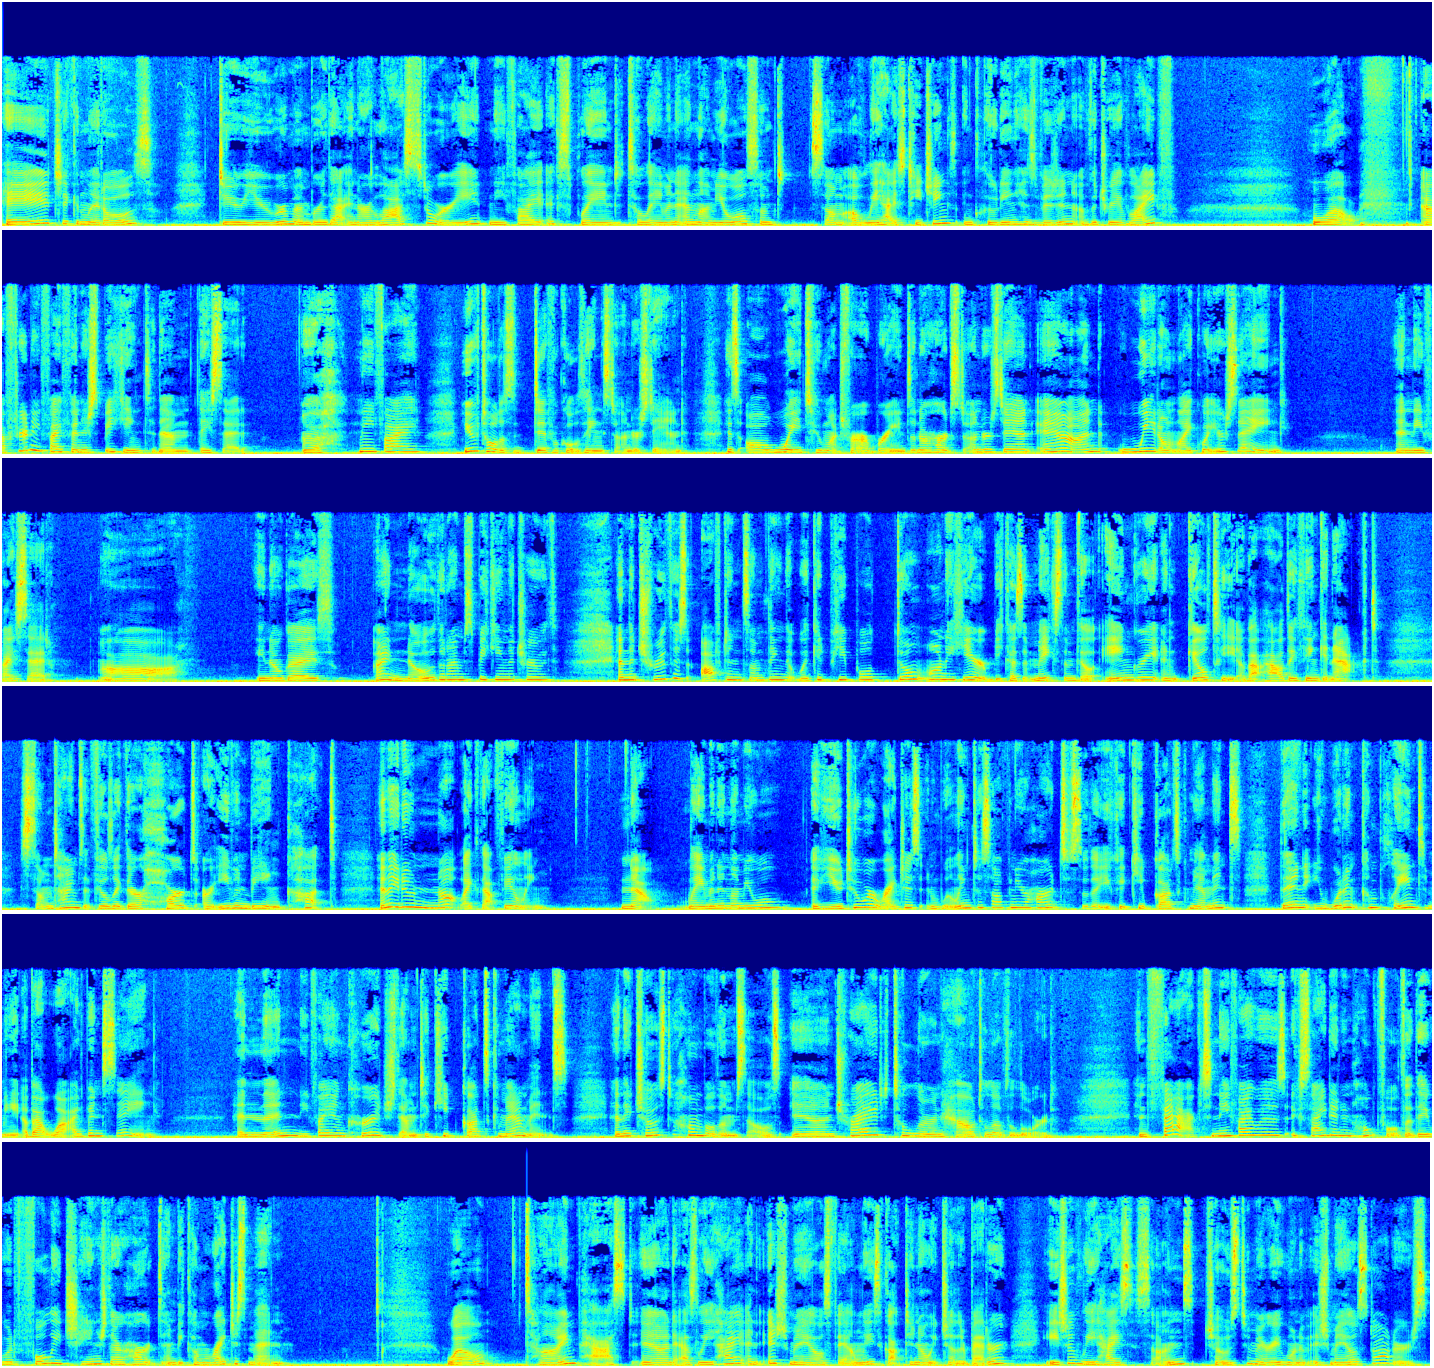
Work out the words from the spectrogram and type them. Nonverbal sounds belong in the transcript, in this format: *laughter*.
Chicken Littles. Do you remember that in our last story, Nephi explained to Laman and Lemuel some, some of Lehi's teachings, including his vision of the tree of life? Well, after Nephi finished speaking to them, they said, Ugh, Nephi, you've told us difficult things to understand. It's all way too much for our brains and our hearts to understand, and we don't like what you're saying. And Nephi said, Ah, you know, guys, I know that I'm speaking the truth, and the truth is often something that wicked people don't want to hear because it makes them feel angry and guilty about how they think and act. Sometimes it feels like their hearts are even being cut and they do not like that feeling. Now, Laman and Lemuel, if you two were righteous and willing to soften your hearts so that you could keep God's commandments, then you wouldn't complain to me about what I've been saying. And then Nephi encouraged them to keep God's commandments, and they chose to humble themselves and tried to learn how to love the Lord. In fact, Nephi was excited and hopeful that they would fully change their hearts and become righteous men. Well, time passed, and as Lehi and Ishmael's families got to know each other better, each of Lehi's sons chose to marry one of Ishmael's daughters,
